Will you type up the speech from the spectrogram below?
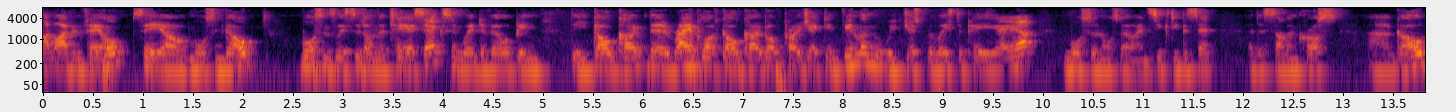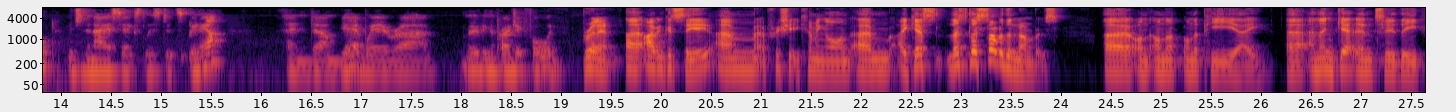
I'm Ivan Fairhall, CEO of Mawson Gold. Mawson's listed on the TSX, and we're developing the gold co- the Gold Cobalt project in Finland. We've just released a PEA out. Mawson also owns 60% of the Southern Cross uh, Gold, which is an ASX listed spin out. And um, yeah, we're uh, moving the project forward. Brilliant, uh, Ivan. Good to see you. Um, appreciate you coming on. Um, I guess let's let's start with the numbers uh, on on the on the PEA, uh, and then get into the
